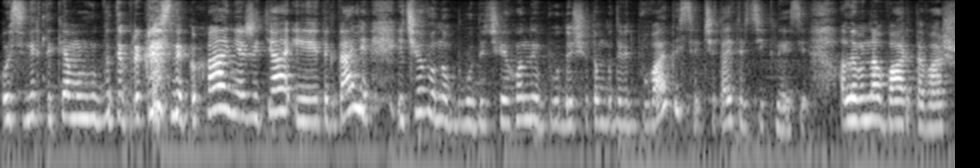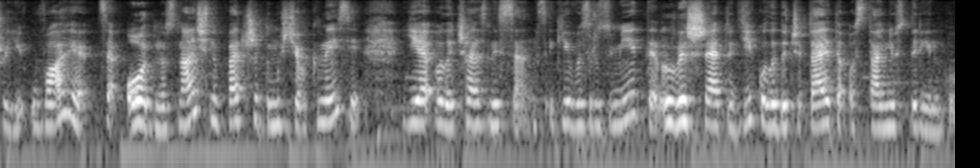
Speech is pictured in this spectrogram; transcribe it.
ось у них таке могло бути прекрасне кохання, життя і так далі. І чи воно буде, чи його не буде, що там буде відбуватися, читайте в цій книзі. Але вона варта вашої уваги. Це однозначно перше, тому що в книзі є величезний сенс, який ви зрозумієте лише тоді, коли дочитаєте останню сторінку.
